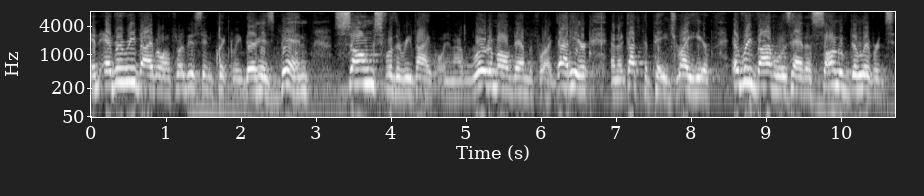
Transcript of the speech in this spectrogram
In every revival, I'll throw this in quickly, there has been songs for the revival. And I wrote them all down before I got here, and I got the page right here. Every revival has had a song of deliverance.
